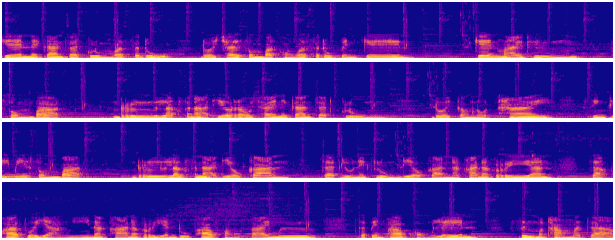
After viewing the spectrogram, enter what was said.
เกณฑ์ในการจัดกลุ่มวัสดุ โดยใช้สมบัติของวัสดุเป็นเกณฑ์ เกณฑ์หมายถึง สมบัติ หรือลักษณะที่เราใช้ในการจัดกลุ่ม โดยกำหนดให้ สิ่งที่มีสมบัติ หรือลักษณะเดียวกัน จัดอยู่ในกลุ่มเดียวกันนะคะ นักเรียน จากภาพตัวอย่างนี้นะคะ นักเรียนดูภาพฝั่งซ้ายมือ จะเป็นภาพของเล่น ซึ่งมาทำมาจาก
